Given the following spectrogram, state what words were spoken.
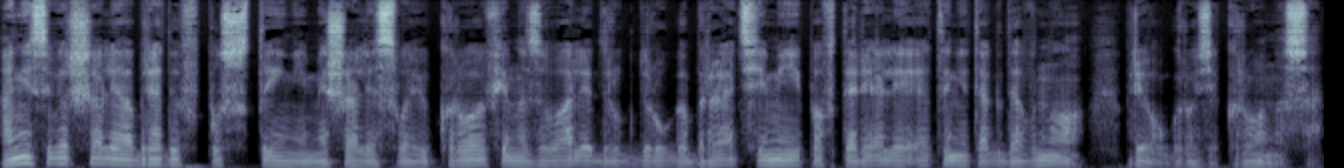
Они совершали обряды в пустыне, мешали свою кровь и называли друг друга братьями и повторяли это не так давно, при угрозе Кроноса.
